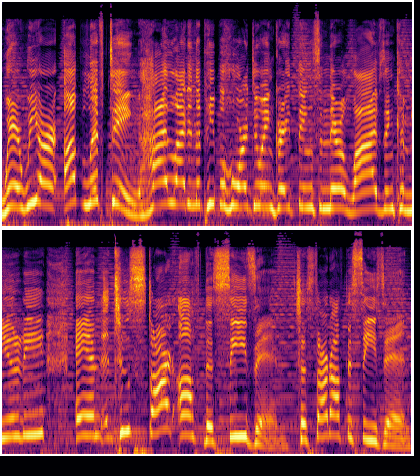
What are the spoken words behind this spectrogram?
where we are uplifting, highlighting the people who are doing great things in their lives and community. And to start off the season, to start off the season,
